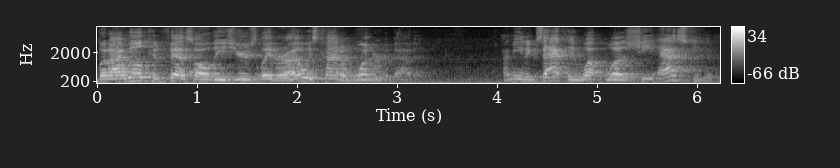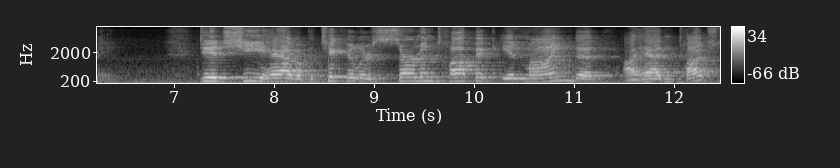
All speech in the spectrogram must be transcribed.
But I will confess, all these years later, I always kind of wondered about it. I mean, exactly what was she asking of me? Did she have a particular sermon topic in mind that I hadn't touched?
